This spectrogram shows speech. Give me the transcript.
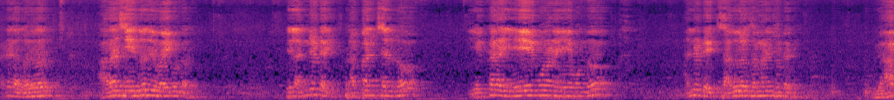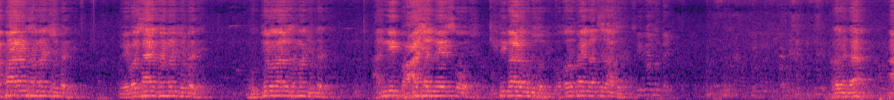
అంటే గవర్నర్ అరచేతిలో వైపు ఉంటారు వీళ్ళు అన్ని ఉంటాయి ప్రపంచంలో ఎక్కడ ఏ మూలన ఏముందో అన్ని ఉంటాయి. చదువులకు సంబంధించి ఉంటుంది. వ్యాపారానికి సంబంధించి ఉంటుంది. వ్యవసాయానికి సంబంధించి ఉంటుంది. ఉద్యోగాలకు సంబంధించి ఉంటుంది. అన్ని భాషలు నేర్చుకోవచ్చు. ఇంటికాడ కూర్చోవచ్చు ఒక రూపాయి ఖర్చు రాదు అర్థమైందా? ఆ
